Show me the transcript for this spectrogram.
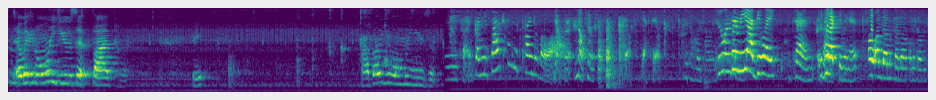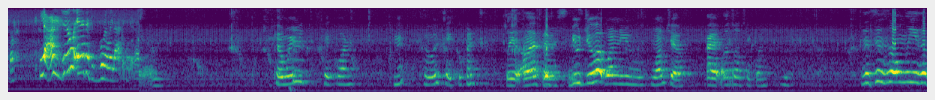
And we can only use it five times. Ready? How about you only use it? Can we take one? Hmm? Can we take one? Wait, gonna finish. You do it when you want to. Alright, let's all take one. This is only the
